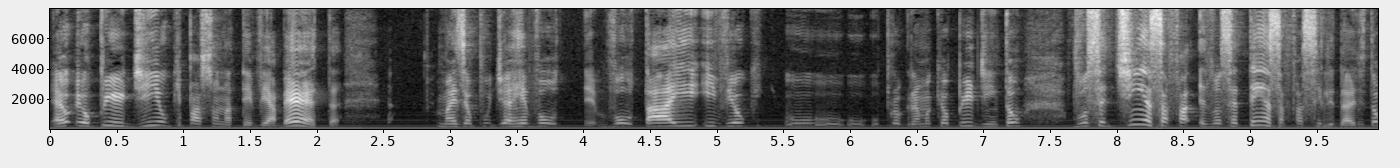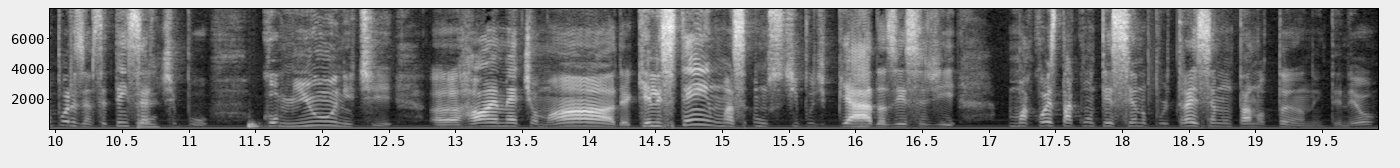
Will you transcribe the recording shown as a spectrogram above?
eu, eu perdi o que passou na TV aberta, mas eu podia voltar e, e ver o, o, programa que eu perdi. Então, você tinha essa você tem essa facilidade. Então, por exemplo, você tem certo tipo Community, uh, How I Met Your Mother, que eles têm umas, uns tipos de piadas esses de uma coisa está acontecendo por trás e você não está notando, entendeu?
